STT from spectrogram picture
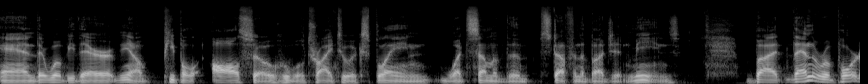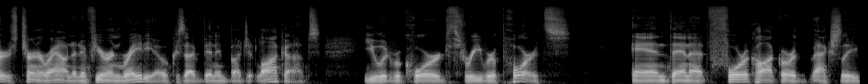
And there will be there, you know, people also who will try to explain what some of the stuff in the budget means. But then the reporters turn around, and if you're in radio, because I've been in budget lockups, you would record three reports. And then at four o'clock, or actually,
